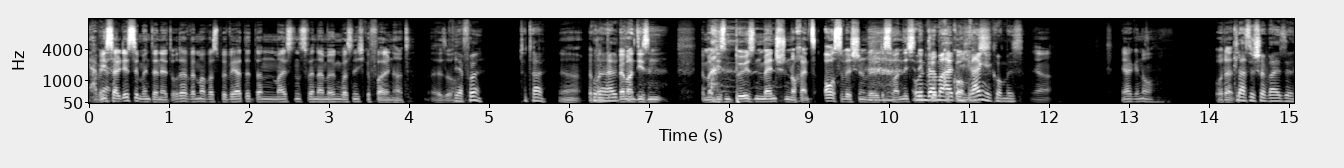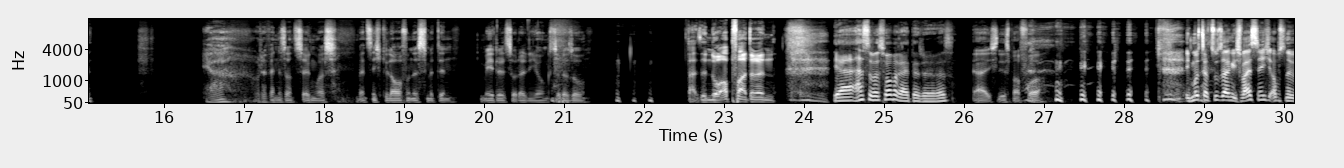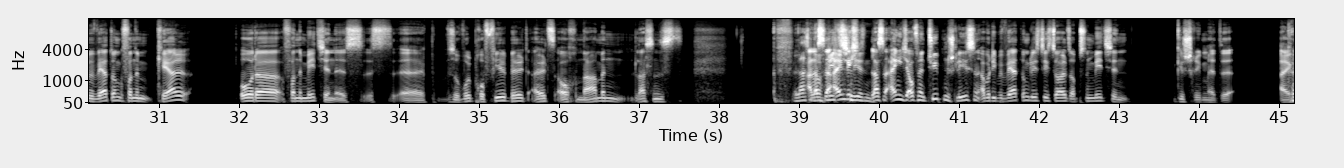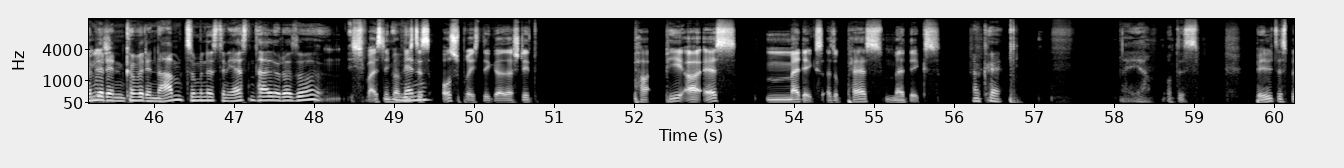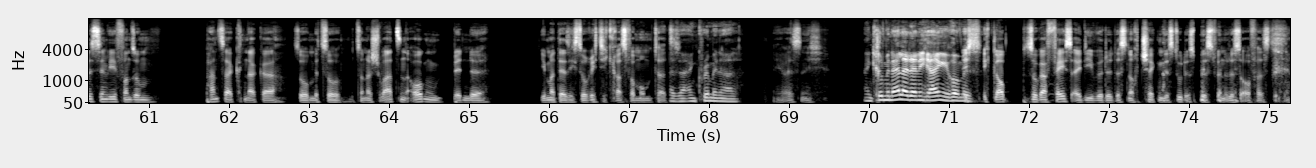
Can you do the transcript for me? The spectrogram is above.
Ja, wie Ja. es halt ist im Internet, oder? Wenn man was bewertet, dann meistens, wenn einem irgendwas nicht gefallen hat. Also, Ja, voll. Total. ja. Wenn, man, halt- wenn, man diesen, wenn man diesen bösen Menschen noch eins auswischen will, dass man nicht in den Und Club wenn man halt nicht gekommen ist. reingekommen ist, Ja. Ja, genau. Oder, klassischerweise. ja, oder wenn es sonst irgendwas, wenn es nicht gelaufen ist mit den Mädels oder den Jungs oder so. da sind nur Opfer drin. Ja, hast du was vorbereitet oder was? Ja, ich lese mal vor. Ich muss dazu sagen, ich weiß nicht, ob es eine Bewertung von einem Kerl oder von einem Mädchen ist. ist äh, sowohl Profilbild als auch Namen lassen es Lass lassen nichts eigentlich, schließen. lassen eigentlich auf einen Typen schließen, aber die Bewertung liest sich so, als ob es ein Mädchen geschrieben hätte. Eigentlich. Können wir, den, können wir den Namen, zumindest den ersten Teil oder so? Ich weiß nicht mal, wie ich nennen? das ausspreche, Digga. Da steht Pa- P-A-S Medics, also Pass Medics. Okay. Naja, und das Bild ist ein bisschen wie von so einem Panzerknacker, so mit so, mit so einer schwarzen Augenbinde. Jemand, der sich so richtig krass vermummt hat. Also ein Kriminal. ich weiß nicht. Ein Krimineller, der nicht reingekommen Ich, ist. ich glaube, sogar Face ID würde das noch checken, dass du das bist, wenn du das aufhast.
